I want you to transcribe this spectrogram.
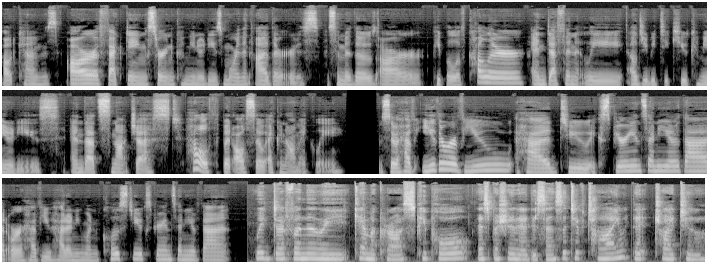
outcomes are affecting certain communities more than others. Some of those are people of color and definitely LGBTQ communities. And that's not just health, but also economically. So, have either of you had to experience any of that, or have you had anyone close to you experience any of that? We definitely came across people, especially at the sensitive time, that try to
